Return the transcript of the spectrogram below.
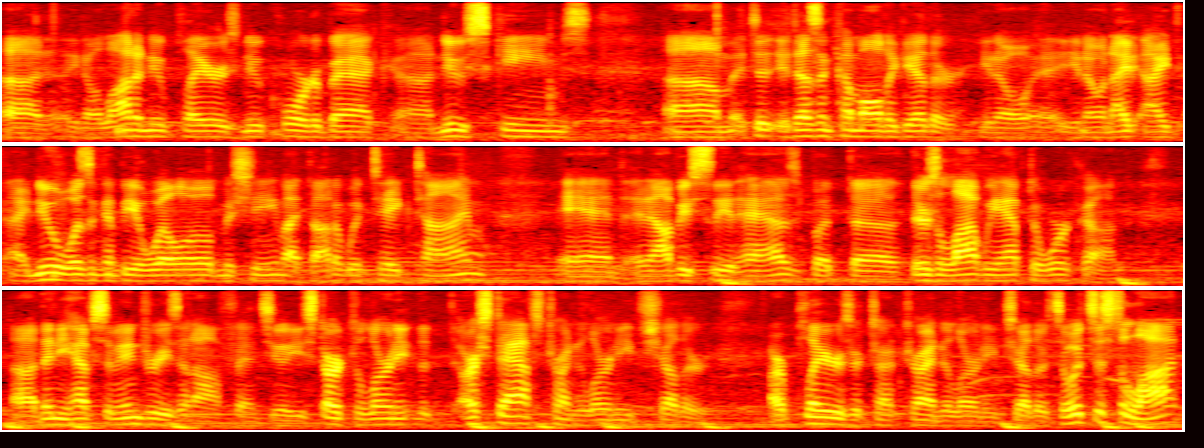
Uh, you know, a lot of new players, new quarterback, uh, new schemes. Um, it, it, doesn't come all together, you know. Uh, you know, and I, I, I knew it wasn't going to be a well-oiled machine. I thought it would take time, and and obviously it has. But uh, there's a lot we have to work on. Uh, then you have some injuries on offense. You know, you start to learn. Our staff's trying to learn each other. Our players are trying to learn each other. So it's just a lot.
